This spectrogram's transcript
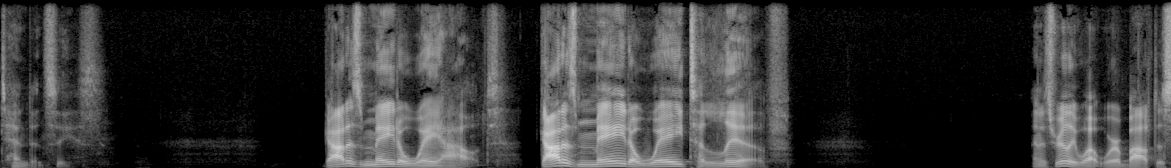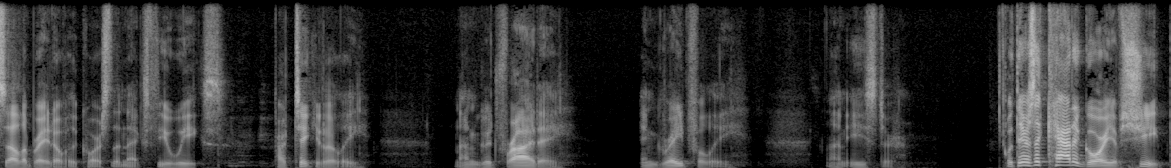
tendencies. God has made a way out. God has made a way to live. And it's really what we're about to celebrate over the course of the next few weeks, particularly on Good Friday and gratefully on Easter. But there's a category of sheep.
